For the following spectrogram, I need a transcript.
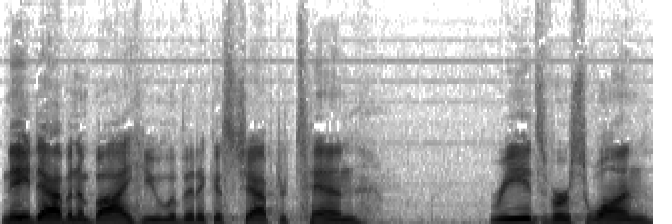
Nadab and Abihu, Leviticus chapter 10, reads, verse 1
